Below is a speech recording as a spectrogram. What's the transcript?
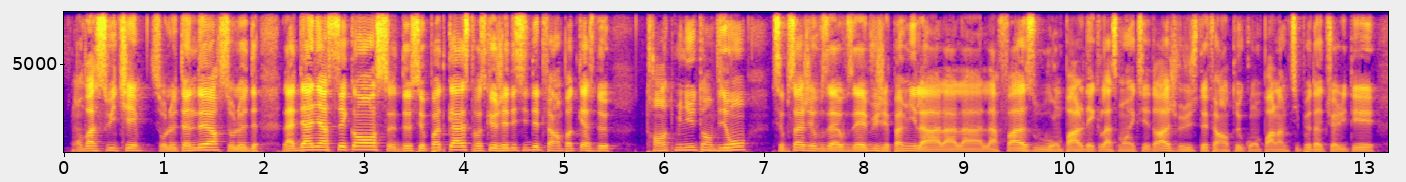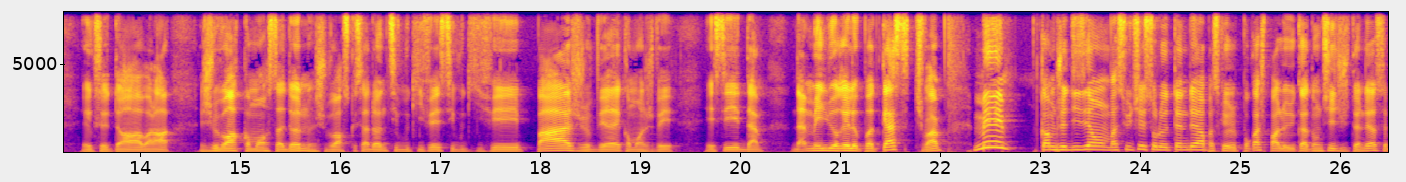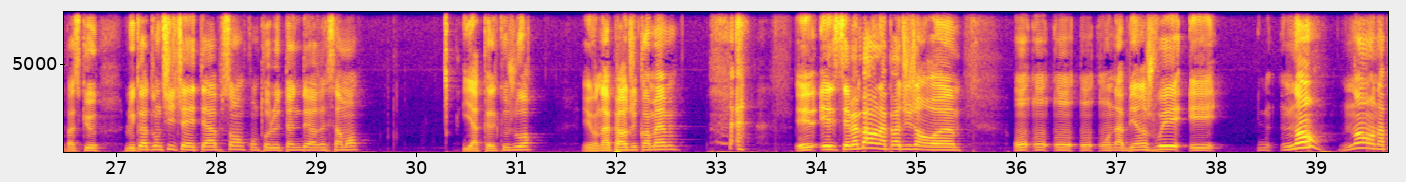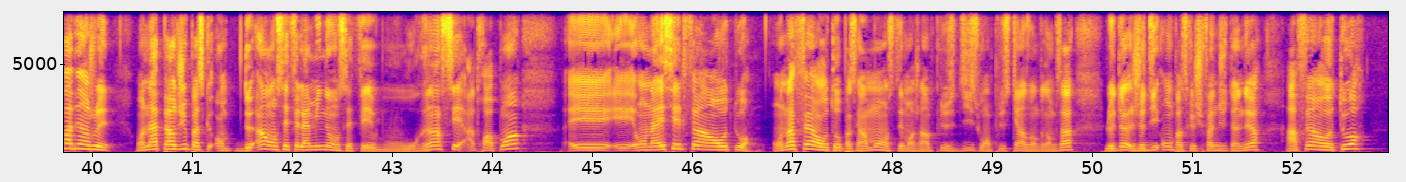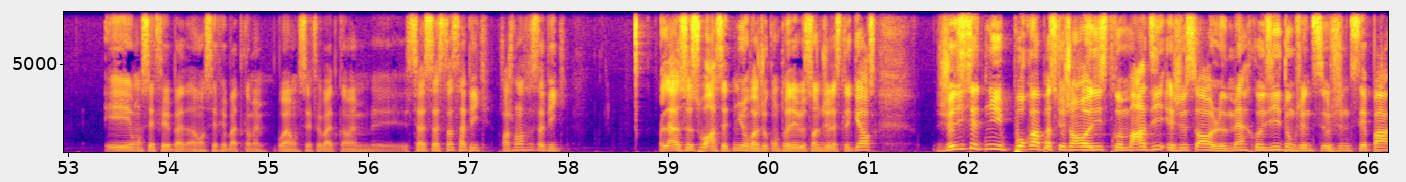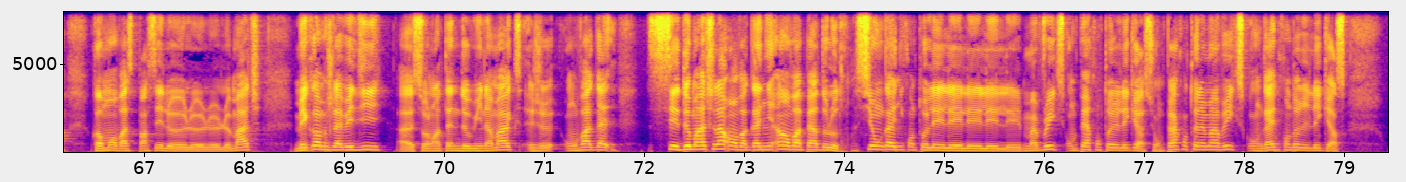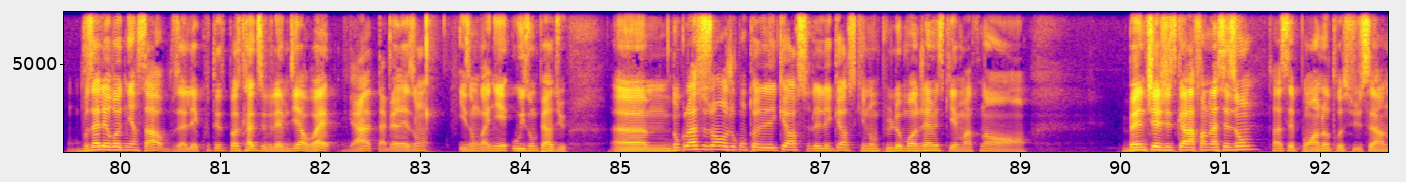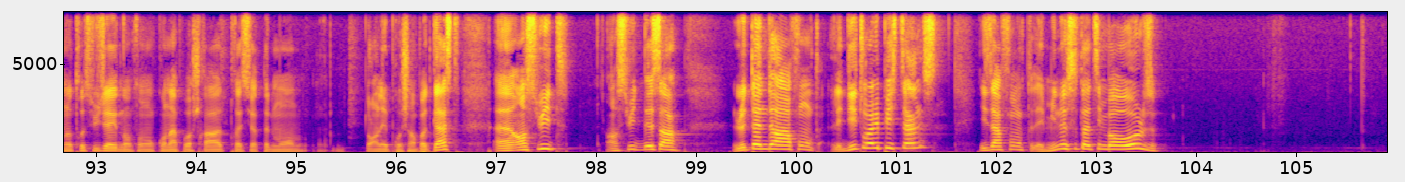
on va switcher sur le Thunder, sur le, la dernière séquence de ce podcast, parce que j'ai décidé de faire un podcast de 30 minutes environ. C'est pour ça que vous avez, vous avez vu, j'ai pas mis la, la, la, phase où on parle des classements, etc. Je veux juste faire un truc où on parle un petit peu d'actualité, etc. Voilà. Je vais voir comment ça donne. Je vais voir ce que ça donne. Si vous kiffez, si vous kiffez pas, je verrai comment je vais essayer d'améliorer le podcast, tu vois. Mais comme je disais, on va switcher sur le Thunder parce que pourquoi je parle de Lucas Doncic du Thunder, c'est parce que Lucas Doncic a été absent contre le Thunder récemment, il y a quelques jours, et on a perdu quand même. et, c'est même pas on a perdu genre euh, on, a bien joué et non, non, on n'a pas bien joué. On a perdu parce que de 1 on s'est fait laminer, on s'est fait rincer à 3 points. Et, on a essayé de faire un retour. On a fait un retour parce qu'à un moment on s'était mangé un plus 10 ou un plus 15, un truc comme ça. Je dis on parce que je suis fan du Thunder. A fait un retour et on s'est fait s'est fait battre quand même. Ouais, on s'est fait battre quand même. ça, ça, ça, ça pique. Franchement, ça, ça pique. Là, ce soir, cette nuit, on va jouer contre les Los Angeles Lakers. Je dis cette nuit, pourquoi? Parce que j'enregistre mardi et je sors le mercredi, donc je ne sais, pas comment va se passer le, match. Mais comme je l'avais dit euh, sur l'antenne de Winamax, on va ces deux matchs-là, on va gagner un, on va perdre l'autre. Si on gagne contre les, Mavericks, on perd contre les Lakers. Si on perd contre les Mavericks, on gagne contre les Lakers. Vous allez retenir ça, vous allez écouter ce podcast vous allez me dire, ouais, gars, t'avais raison, ils ont gagné ou ils ont perdu. Euh, donc là, ce soir, on joue contre les Lakers. Les Lakers qui n'ont plus le LeBron James, qui est maintenant benché jusqu'à la fin de la saison. Ça, c'est pour un autre, un autre sujet dont on, qu'on approchera très certainement dans les prochains podcasts. Euh, ensuite, ensuite de ça, le Thunder affronte les Detroit Pistons. Ils affrontent les Minnesota Timberwolves.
